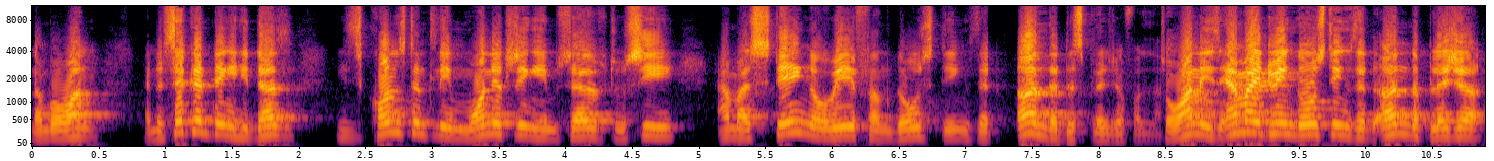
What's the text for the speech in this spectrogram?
Number one. And the second thing he does, he's constantly monitoring himself to see, am I staying away from those things that earn the displeasure of Allah? So one is, am I doing those things that earn the pleasure?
